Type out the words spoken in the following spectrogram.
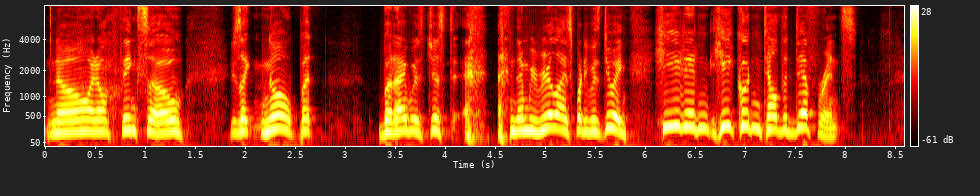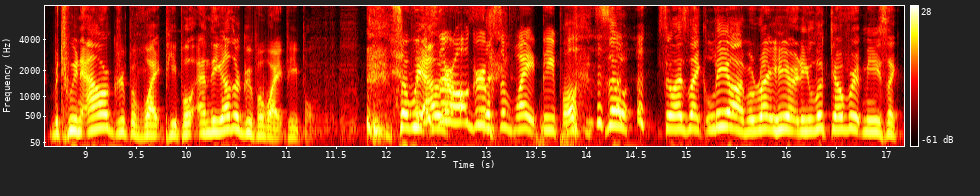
no, I don't think so." He's like, "No, but." But I was just, and then we realized what he was doing. He didn't, he couldn't tell the difference between our group of white people and the other group of white people. So we, Because they're all groups of white people. so, so I was like, Leon, we're right here. And he looked over at me. He's like,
